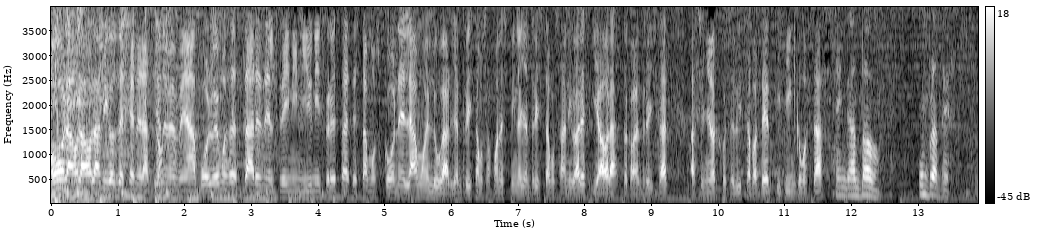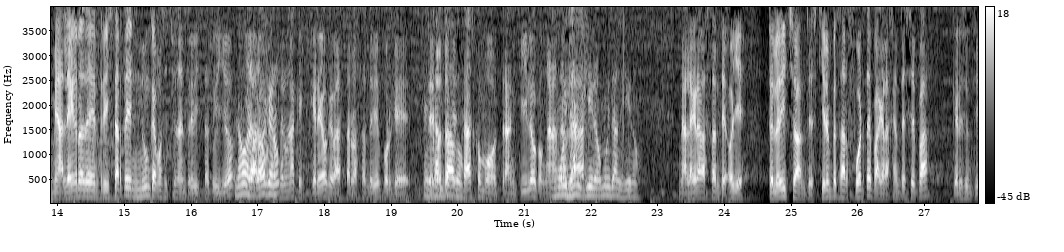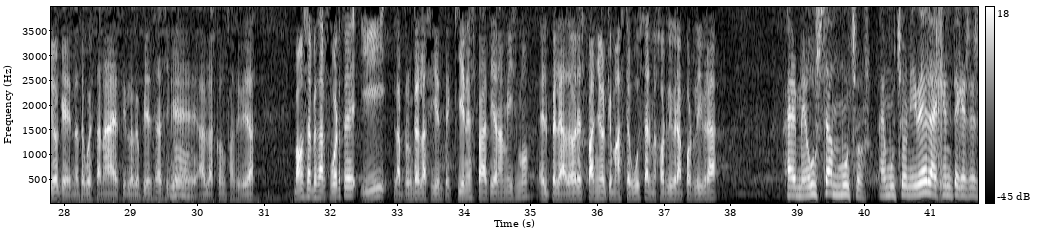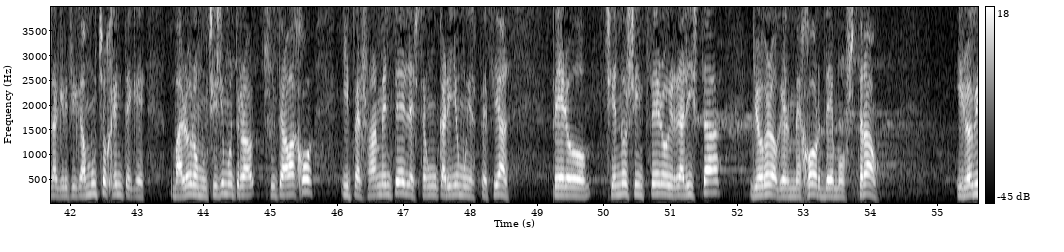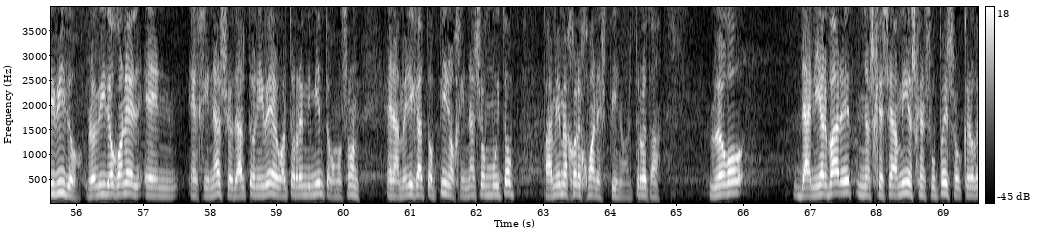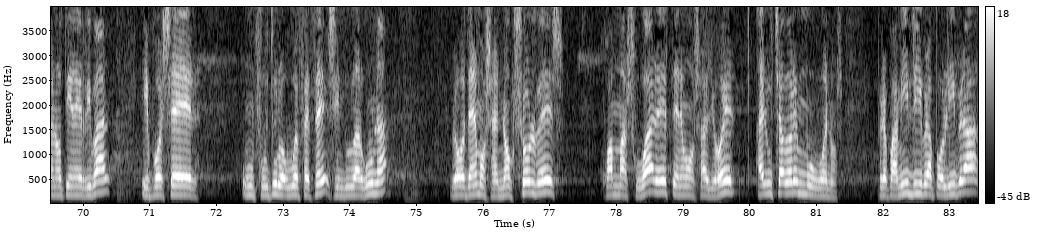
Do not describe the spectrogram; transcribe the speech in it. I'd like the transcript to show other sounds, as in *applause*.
Hola, hola, hola amigos de Generación MMA. Volvemos a estar en el Training Unit, pero esta vez estamos con el amo del lugar. Ya entrevistamos a Juan Espino, ya entrevistamos a Dani Várez y ahora tocaba entrevistar al señor José Luis Zapater. Titín, ¿cómo estás? Encantado. Un placer. Me alegro de entrevistarte. Nunca hemos hecho una entrevista tú y yo. No, y la ahora verdad que vamos a hacer una que creo que va a estar bastante bien porque te noto Encantado. que estás como tranquilo, con ganas Muy de hablar. tranquilo, muy tranquilo. Me alegra bastante. Oye, te lo he dicho antes, quiero empezar fuerte para que la gente sepa que eres un tío que no te cuesta nada decir lo que piensas y que No. hablas con facilidad. Vamos a empezar fuerte y la pregunta es la siguiente. ¿Quién es para ti ahora mismo el peleador español que más te gusta, el mejor libra por libra? A ver, me gustan muchos. Hay mucho nivel, hay gente que se sacrifica mucho, gente que valoro muchísimo tra- su trabajo y personalmente les tengo un cariño muy especial. Pero siendo sincero y realista, yo creo que el mejor demostrado, y lo he vivido, lo he vivido con él en, en gimnasios de alto nivel o alto rendimiento, como son en América Top Team o gimnasios muy top, para mí mejor es Juan Espino, el trota. Luego, Daniel Várez, no es que sea mío, es que en su peso creo que no tiene rival y puede ser un futuro UFC, sin duda alguna. Luego tenemos a Nox Solves, Juan Suárez, tenemos a Joel. Hay luchadores muy buenos, pero para mí, libra por libra,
